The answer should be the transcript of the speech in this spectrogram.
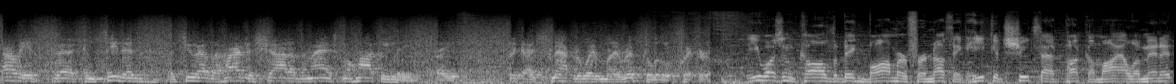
Charlie, it's uh, conceded that you have the hardest shot of the National Hockey League. I think I snapped it away with my wrist a little quicker. He wasn't called the big bomber for nothing. He could shoot that puck a mile a minute.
